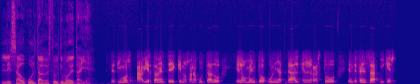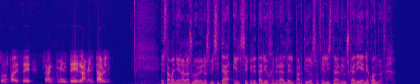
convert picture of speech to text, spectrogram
les ha ocultado este último detalle decimos abiertamente que nos han ocultado el aumento unilateral en el gasto en defensa y que esto nos parece francamente lamentable. Esta mañana a las 9 nos visita el secretario general del Partido Socialista de Euskadi, Eneco Andueza.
